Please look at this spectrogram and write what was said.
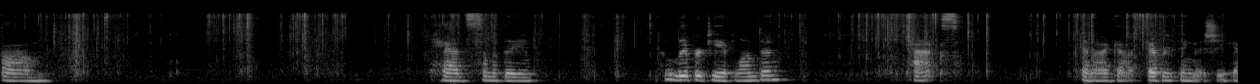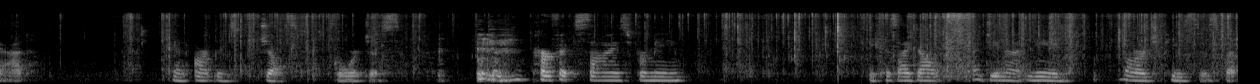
um, had some of the Liberty of London tax. and I got everything that she had. And aren't these just gorgeous? Perfect size for me because I don't, I do not need large pieces, but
